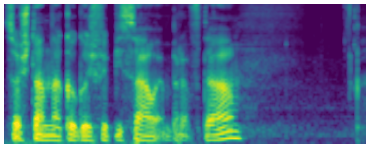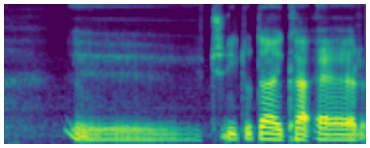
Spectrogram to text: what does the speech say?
coś tam na kogoś wypisałem, prawda? Yy, czyli tutaj KR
